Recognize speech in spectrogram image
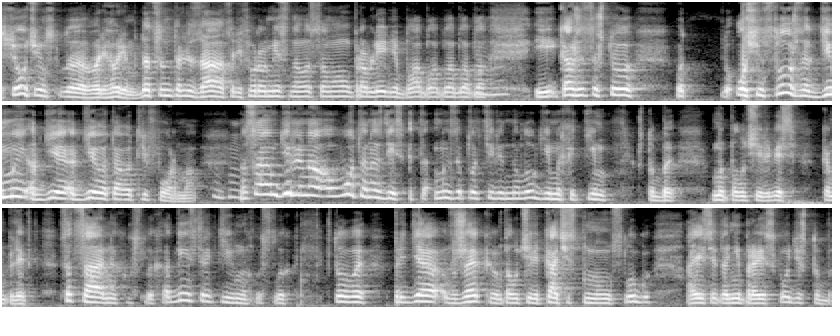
все очень э, говорим, децентрализация, реформа местного самоуправления, бла-бла-бла-бла-бла. И кажется, что вот ну, очень сложно, где мы, а где, а где вот эта вот реформа. На самом деле, она, вот она здесь. Это мы заплатили налоги, мы хотим, чтобы мы получили весь комплект социальных услуг, административных услуг, чтобы, придя в ЖЭК, получили качественную услугу, а если это не происходит, чтобы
